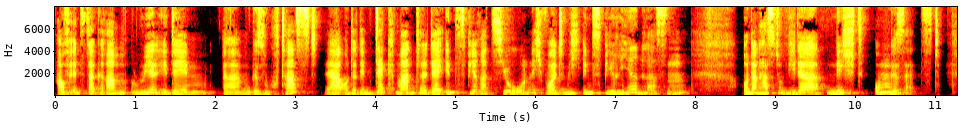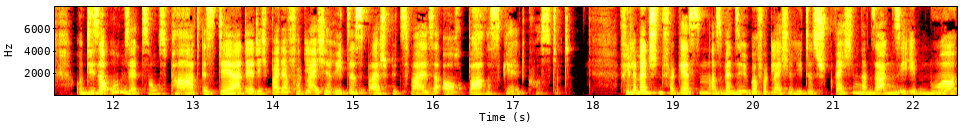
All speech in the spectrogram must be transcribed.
auf Instagram Real-Ideen ähm, gesucht hast, ja, unter dem Deckmantel der Inspiration. Ich wollte mich inspirieren lassen. Und dann hast du wieder nicht umgesetzt. Und dieser Umsetzungspart ist der, der dich bei der Vergleicheritis beispielsweise auch bares Geld kostet. Viele Menschen vergessen, also wenn sie über Vergleicheritis sprechen, dann sagen sie eben nur,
